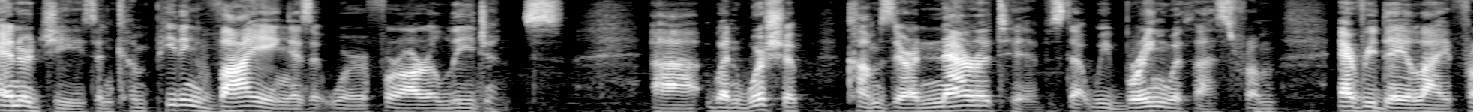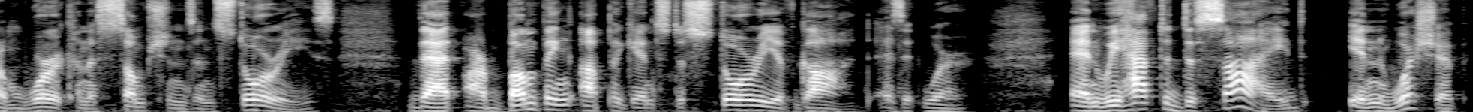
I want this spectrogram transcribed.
energies and competing vying, as it were, for our allegiance. Uh, when worship comes, there are narratives that we bring with us from everyday life, from work and assumptions and stories that are bumping up against the story of God, as it were. And we have to decide in worship,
